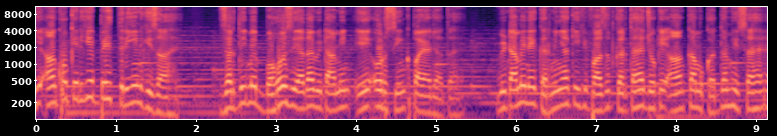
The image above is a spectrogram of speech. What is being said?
یہ آنکھوں کے لیے بہترین غذا ہے۔ زردی میں بہت زیادہ وٹامن اے اور زنک پایا جاتا ہے۔ وٹامن اے کرنیا کی حفاظت کرتا ہے جو کہ آنکھ کا مقدم حصہ ہے،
